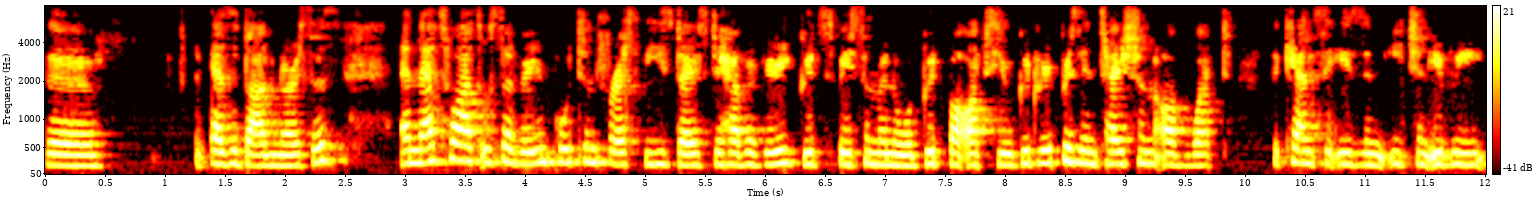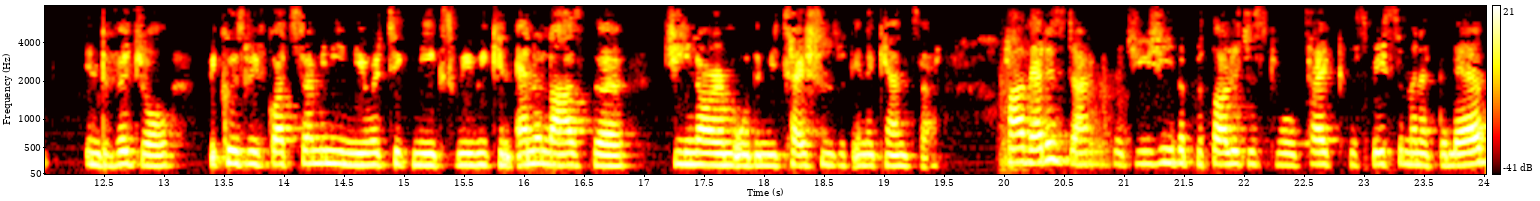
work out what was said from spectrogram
the as a diagnosis and that's why it's also very important for us these days to have a very good specimen or a good biopsy or good representation of what the cancer is in each and every individual because we've got so many newer techniques where we can analyze the genome or the mutations within a cancer. How that is done is that usually the pathologist will take the specimen at the lab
